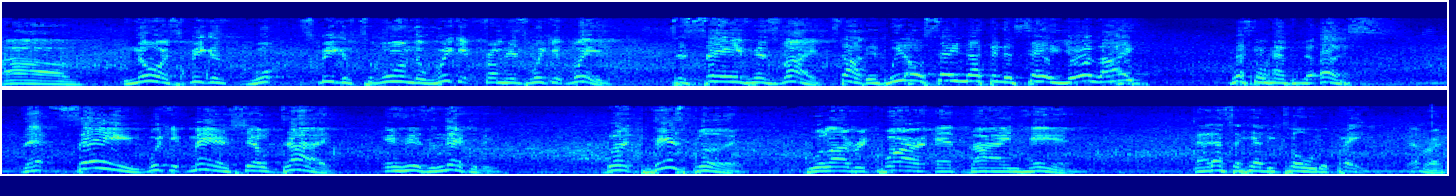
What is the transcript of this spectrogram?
Uh, nor speaketh, speaketh to warn the wicked from his wicked way, to save his life. Stop. If we don't say nothing to save your life, what's going to happen to us? That same wicked man shall die in his iniquity, but his blood will I require at thine hand. Now that's a heavy toll to pay. That's right.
